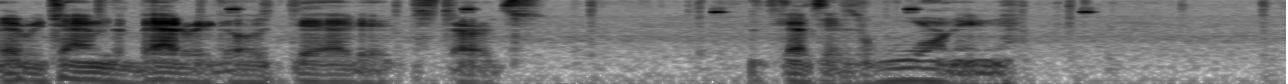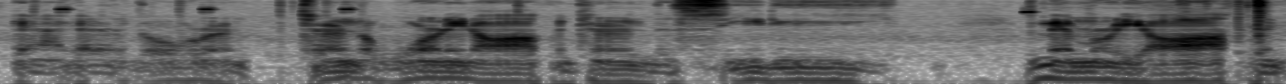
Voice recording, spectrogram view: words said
Every time the battery goes dead, it starts. It's got this warning and I gotta and turn the warning off and turn the CD memory off and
